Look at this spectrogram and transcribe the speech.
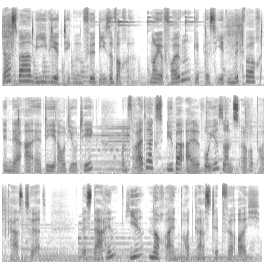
Das war Wie wir ticken für diese Woche. Neue Folgen gibt es jeden Mittwoch in der ARD Audiothek und freitags überall, wo ihr sonst eure Podcasts hört. Bis dahin hier noch ein Podcast-Tipp für euch.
